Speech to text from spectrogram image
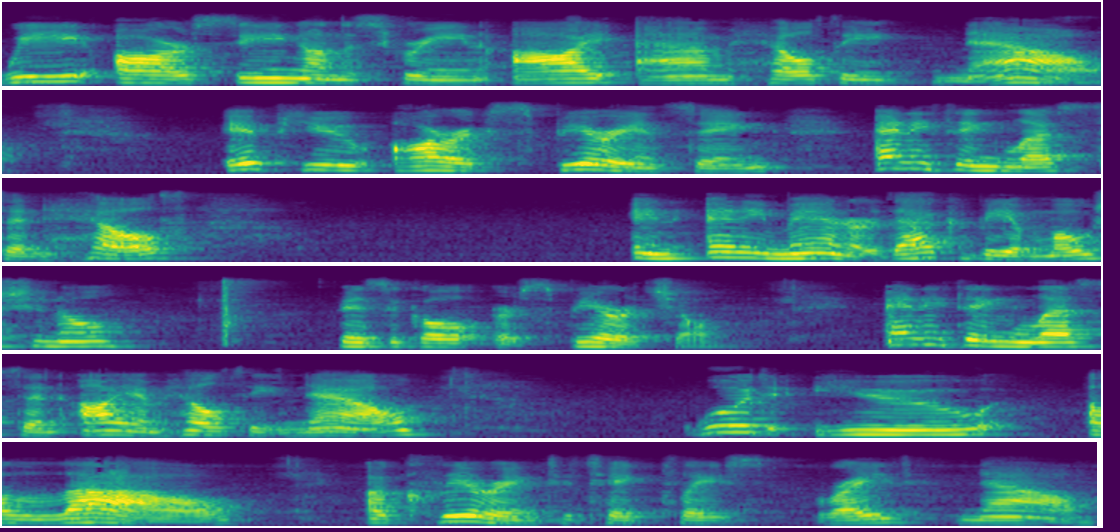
we are seeing on the screen, I am healthy now. If you are experiencing anything less than health in any manner, that could be emotional, physical, or spiritual anything less than I am healthy now, would you allow a clearing to take place right now?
